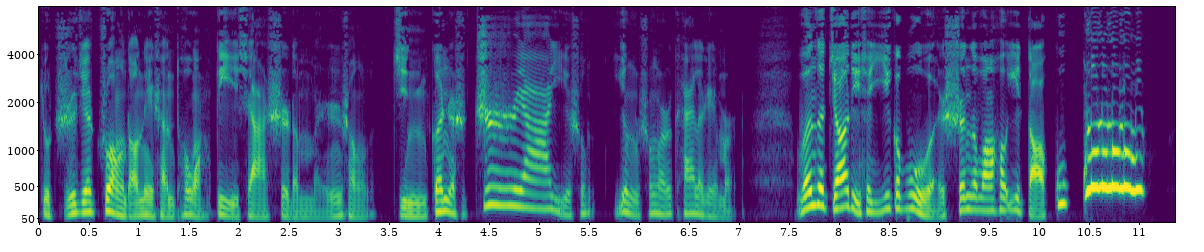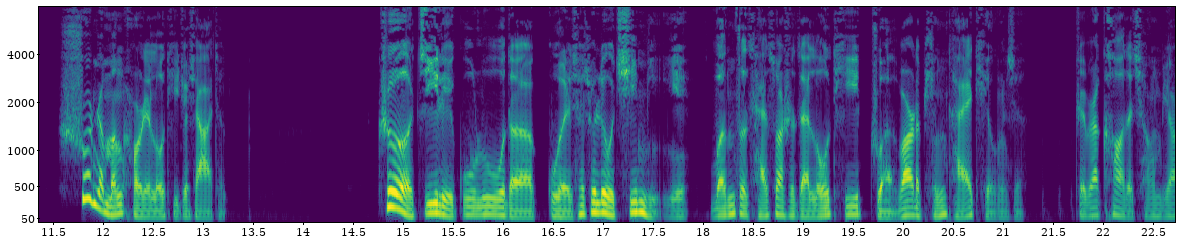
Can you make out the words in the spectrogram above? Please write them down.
就直接撞到那扇通往地下室的门上了，紧跟着是吱呀一声，应声而开了这门。蚊子脚底下一个不稳，身子往后一倒，咕咕噜噜噜噜，顺着门口这楼梯就下去了。这叽里咕噜的滚下去六七米，蚊子才算是在楼梯转弯的平台停下。这边靠在墙边，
